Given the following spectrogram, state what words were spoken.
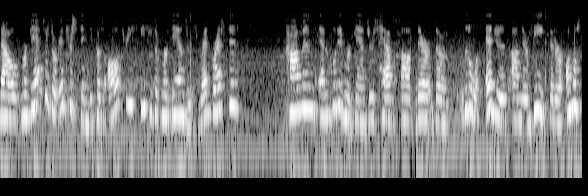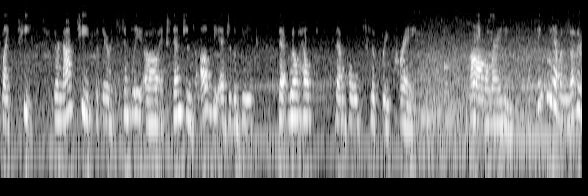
Now, mergansers are interesting because all three species of mergansers, red-breasted, common, and hooded mergansers, have uh, their the little edges on their beak that are almost like teeth. They're not teeth, but they're simply uh, extensions of the edge of the beak that will help them hold slippery prey. Alrighty, I think we have another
